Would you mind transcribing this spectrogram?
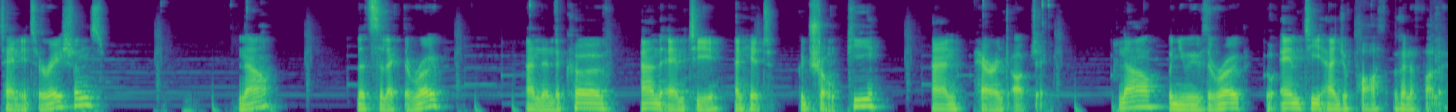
10 iterations. Now, let's select the rope and then the curve and the empty and hit Control P and parent object. Now, when you move the rope, your empty and your path are going to follow.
